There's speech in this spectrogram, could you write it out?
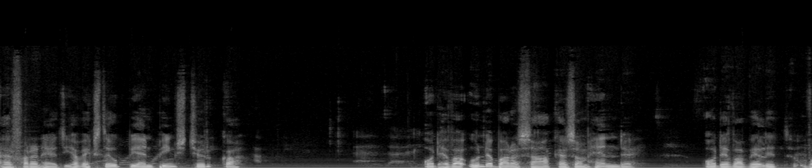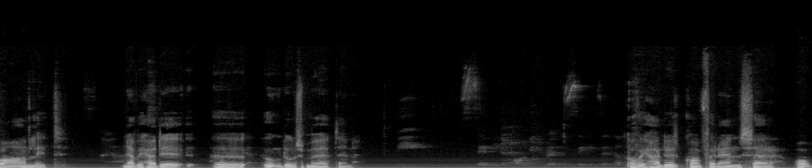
erfarenhet. Jag växte upp i en pingstkyrka och det var underbara saker som hände. Och det var väldigt vanligt när vi hade uh, ungdomsmöten. Och vi hade konferenser och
